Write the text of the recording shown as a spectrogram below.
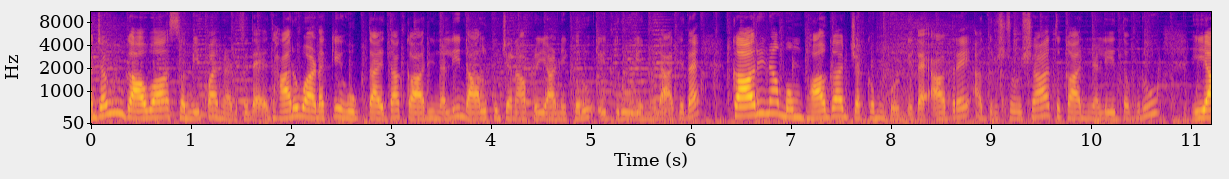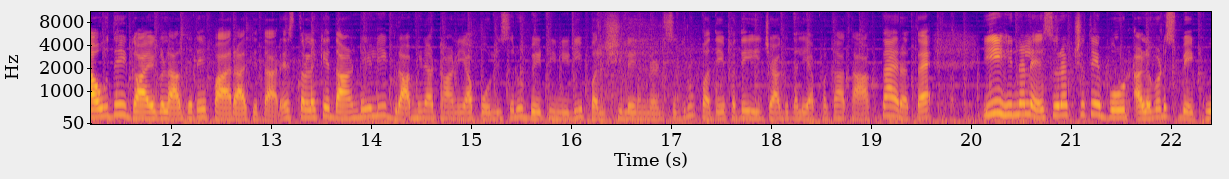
ಅಜಂಗಾವ ಸಮೀಪ ನಡೆದಿದೆ. ಧಾರವಾಡಕ್ಕೆ ಹೋಗ್ತಾ ಇದ್ದ ಕಾರಿನಲ್ಲಿ ನಾಲ್ಕು ಜನ ಪ್ರಯಾಣಿಕರು ಇದ್ರು ಎನ್ನಲಾಗಿದೆ. ಕಾರಿನ ಮುಂಭಾಗ ಜಖಂಗೊಂಡಿದೆ. ಆದರೆ ಅದೃಷ್ಟವಶಾತ್ ಕಾರಿನಲ್ಲಿ ಇದ್ದವರು ಯಾವುದೇ ಗಾಯಗಳಾಗದೆ ಪಾರಾಗಿದ್ದಾರೆ. ಸ್ಥಳಕ್ಕೆ ದಾಂಡೇಲಿ ಗ್ರಾಮೀಣ ಠಾಣೆಯ ಪೊಲೀಸರು ಭೇಟಿ ನೀಡಿ ಪರಿಶೀಲನೆ ನಡೆಸಿದ್ರು. ಪದೇ ಪದೇ ಈ ಜಾಗದಲ್ಲಿ ಅಪಘಾತ ಆಗ್ತಾ ಇರುತ್ತೆ. ಈ ಹಿನ್ನೆಲೆ ಸುರಕ್ಷತೆ ಬೋರ್ಡ್ ಅಳವಡಿಸಬೇಕು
